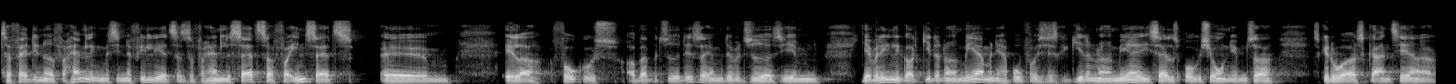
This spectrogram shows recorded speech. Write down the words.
tage fat i noget forhandling med sine affiliates, altså forhandle satser for indsats, øh, eller fokus, og hvad betyder det så? Jamen det betyder at sige, jamen, jeg vil egentlig godt give dig noget mere, men jeg har brug for, hvis jeg skal give dig noget mere i salgsprovision, jamen så skal du også garantere,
